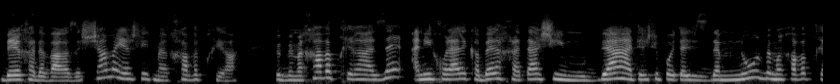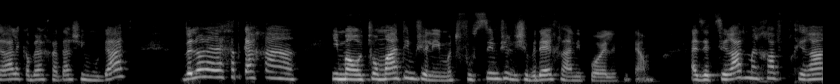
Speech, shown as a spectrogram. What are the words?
דרך הדבר הזה. שם יש לי את מרחב הבחירה. ובמרחב הבחירה הזה אני יכולה לקבל החלטה שהיא מודעת, יש לי פה את ההזדמנות במרחב הבחירה לקבל החלטה שהיא מודעת, ולא ללכת ככה עם האוטומטים שלי, עם הדפוסים שלי שבדרך כלל אני פועלת איתם. אז יצירת מרחב בחירה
